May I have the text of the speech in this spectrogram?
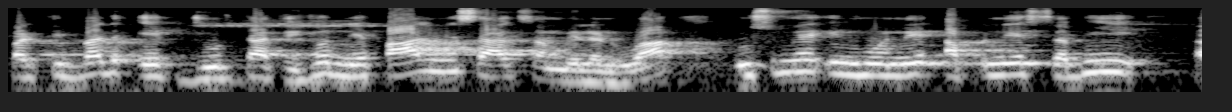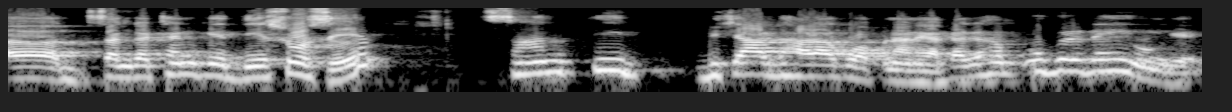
प्रतिबद्ध एकजुटता थी। जो नेपाल में साग सम्मेलन हुआ, उसमें इन्होंने अपने सभी संगठन के देशों से शांति विचारधारा को अपनाने का अगर हम उग्र नहीं होंगे,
